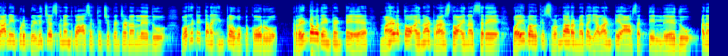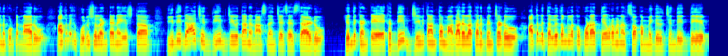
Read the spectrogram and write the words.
కానీ ఇప్పుడు పెళ్ళి చేసుకునేందుకు ఆసక్తి చూపించడం లేదు. ఒకటి తన ఇంట్లో ఒప్పుకోరు. రెండవది ఏంటంటే మహిళతో అయినా ట్రాన్స్తో అయినా సరే వైభవ్కి శృంగారం మీద ఎలాంటి ఆసక్తి లేదు అని అనుకుంటున్నారు. అతనికి పురుషులంటేనే ఇష్టం. ఇది దాచి దీప్ జీవితాన్ని నాశనం చేసేశాడు ఎందుకంటే ఇక దీప్ జీవితాంతం మగాడిలా కనిపించడు. అతని తల్లిదండ్రులకు కూడా తీవ్రమైన శోకం మిగిల్చింది దీప్.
